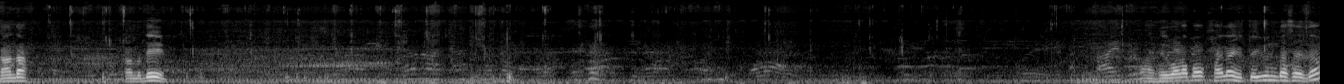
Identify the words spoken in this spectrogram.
कांदा. कांदा दे. हा, वडापाव खायला इथं येऊन बसायचं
